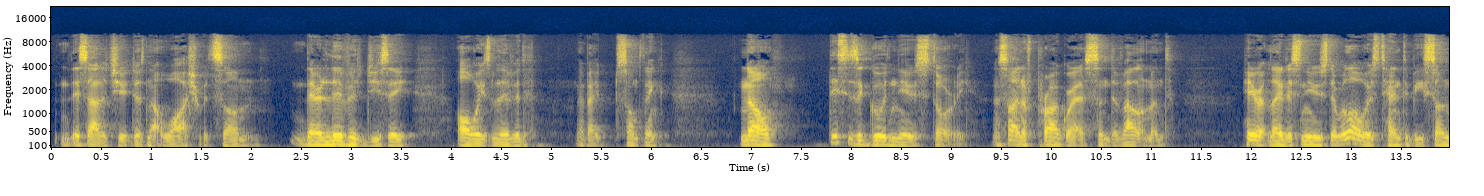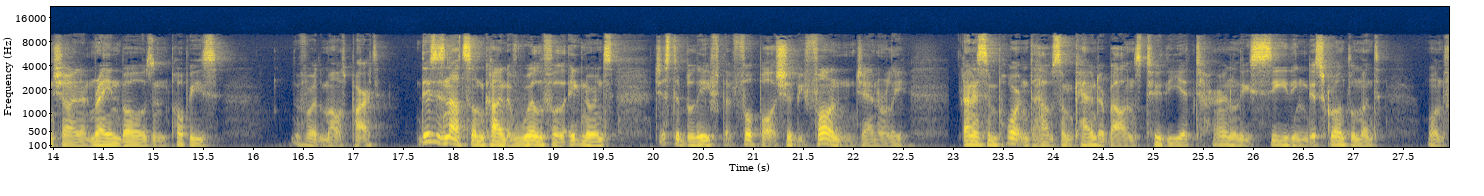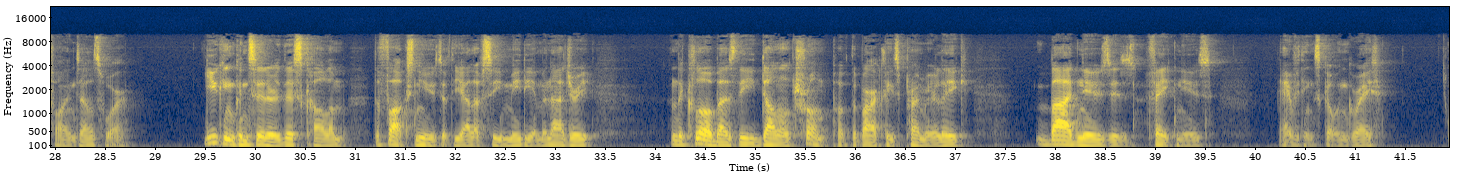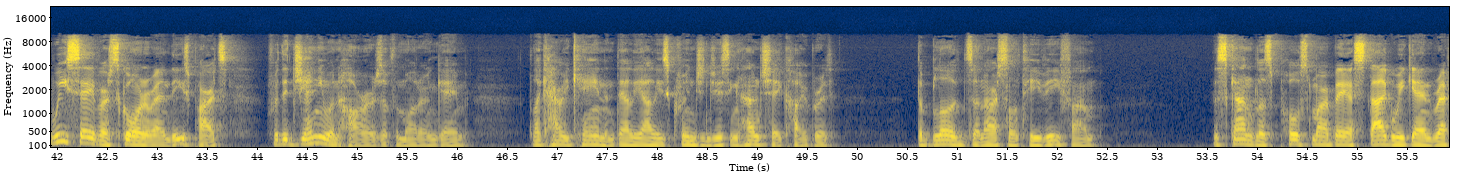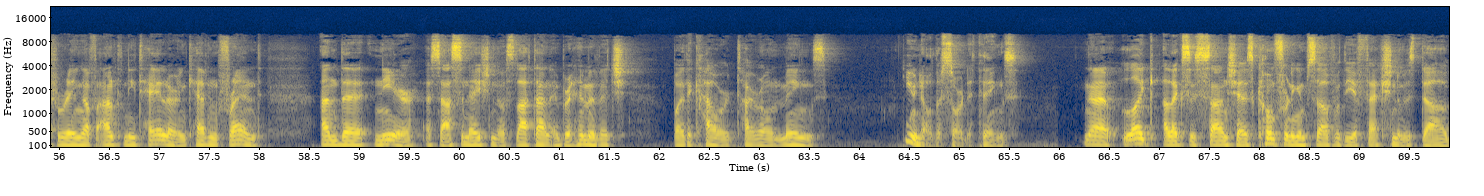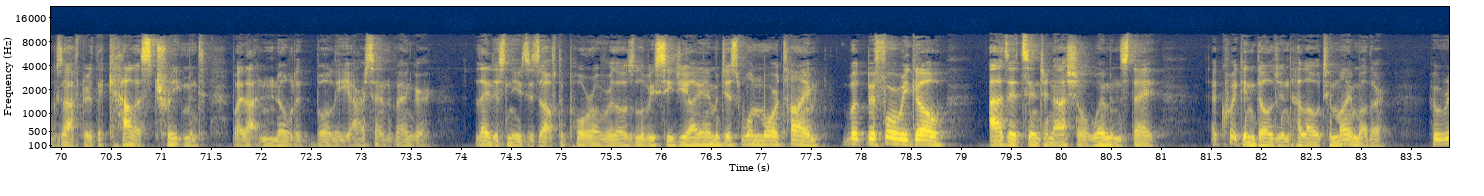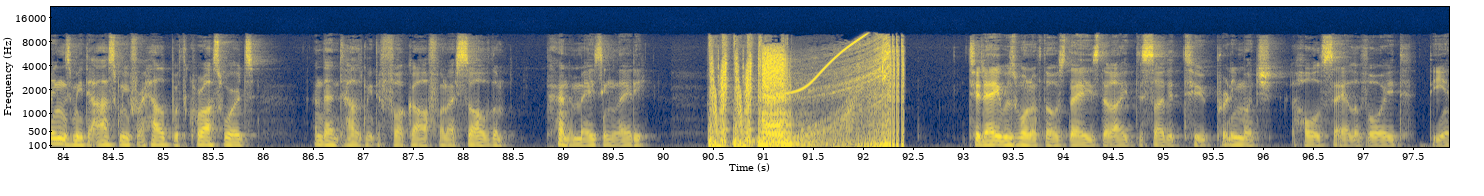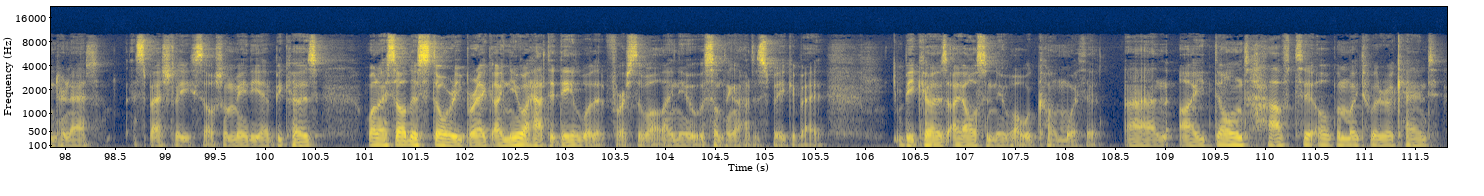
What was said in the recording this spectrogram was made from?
This attitude does not wash with some. They're livid, you see, always livid about something. No, this is a good news story, a sign of progress and development. Here at Latest News, there will always tend to be sunshine and rainbows and puppies, for the most part. This is not some kind of willful ignorance, just a belief that football should be fun, generally, and it's important to have some counterbalance to the eternally seething disgruntlement one finds elsewhere. You can consider this column the Fox News of the LFC media menagerie, and the club as the Donald Trump of the Barclays Premier League. Bad news is fake news. Everything's going great. We save our scorn around these parts for the genuine horrors of the modern game, like Harry Kane and Dele Alli's cringe-inducing handshake hybrid, the Bloods on Arsenal TV fam, the scandalous post-Marbella stag weekend refereeing of Anthony Taylor and Kevin Friend, and the near assassination of Zlatan Ibrahimovic by the coward Tyrone Mings. You know the sort of things. Now, like Alexis Sanchez comforting himself with the affection of his dogs after the callous treatment by that noted bully Arsene Wenger, latest news is off to pore over those lovely CGI images one more time. But before we go, as it's International Women's Day, a quick indulgent hello to my mother, who rings me to ask me for help with crosswords and then tells me to fuck off when I solve them. An amazing lady. Today was one of those days that I decided to pretty much wholesale avoid the internet, especially social media, because when I saw this story break, I knew I had to deal with it, first of all. I knew it was something I had to speak about because I also knew what would come with it. And I don't have to open my Twitter account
